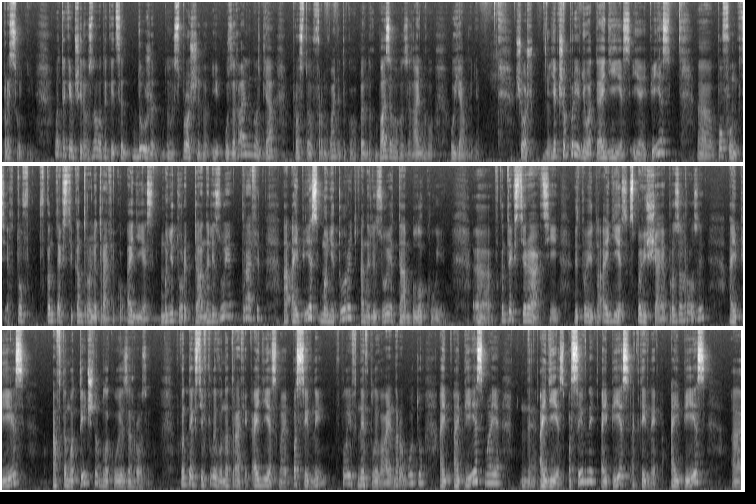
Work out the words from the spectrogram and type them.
присутні. От таким чином, знову таки, це дуже е, спрощено і узагальнено для просто формування такого певного базового загального уявлення. Що ж, якщо порівнювати IDS і IPS по функціях, то в контексті контролю трафіку IDS моніторить та аналізує трафік, а IPS моніторить, аналізує та блокує. Е, в контексті реакції, відповідно, IDS сповіщає про загрози, IPS автоматично блокує загрози. В контексті впливу на трафік IDS має пасивний вплив, не впливає на роботу, IPS має IDS пасивний, IPS активний. IPS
